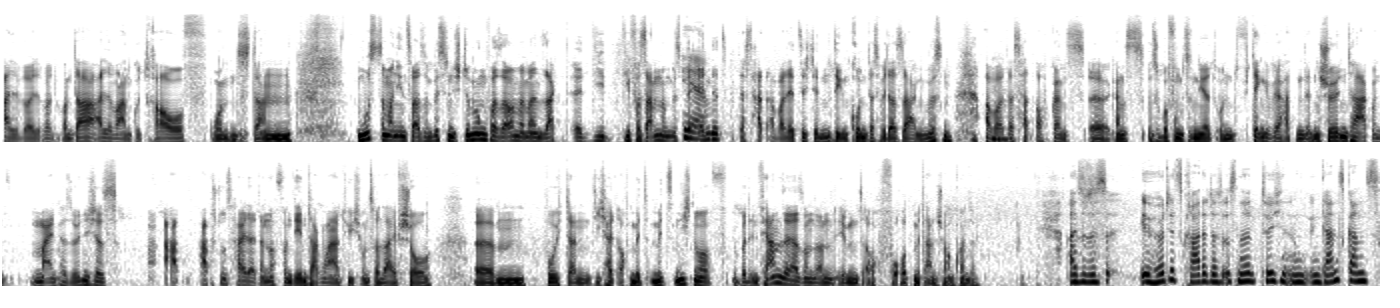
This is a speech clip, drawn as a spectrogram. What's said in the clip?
alle Leute waren da, alle waren gut drauf und dann musste man ihnen zwar so ein bisschen die Stimmung versauen, wenn man sagt, äh, die, die Versammlung ist Ja. beendet. Das hat aber letztlich den, den Grund, dass wir das sagen müssen. Aber das hat auch ganz, äh, ganz super funktioniert und ich denke, wir hatten einen schönen Tag und mein persönliches Abschlusshighlight dann noch von dem Tag war natürlich unsere Live-Show, ähm, wo ich dann, die ich halt auch mit, mit nicht nur über den Fernseher, sondern eben auch vor Ort mit anschauen konnte. Also das Ihr hört jetzt gerade, das ist natürlich ein, ein ganz, ganz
